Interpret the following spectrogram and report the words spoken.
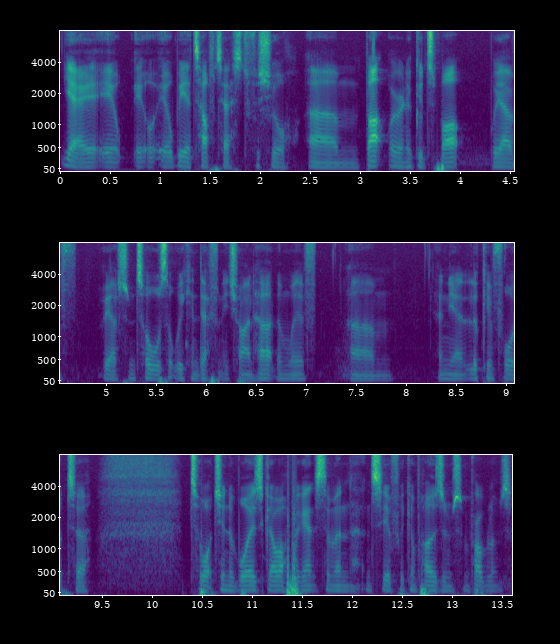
yeah, it'll, it'll, it'll be a tough test for sure. Um, but we're in a good spot. We have we have some tools that we can definitely try and hurt them with. Um, and yeah, looking forward to to watching the boys go up against them and, and see if we can pose them some problems.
